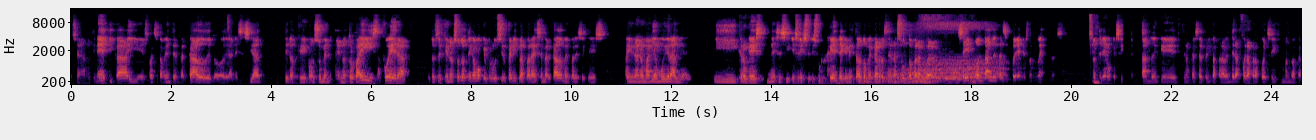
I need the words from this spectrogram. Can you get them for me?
o sea, no tiene ética y es básicamente el mercado de, lo, de la necesidad de los que consumen en otro país, afuera. Entonces, que nosotros tengamos que producir películas para ese mercado me parece que es, hay una anomalía muy grande ahí y creo que es, es, es, urgente que el Estado tome cartas en el asunto para poder seguir contando estas historias que son nuestras. No tenemos que seguir pensando en que tenemos que hacer películas para vender afuera para poder seguir filmando acá.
